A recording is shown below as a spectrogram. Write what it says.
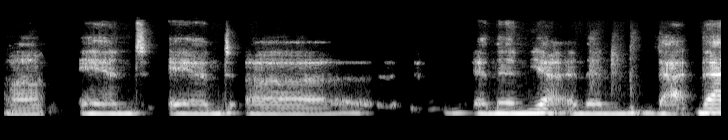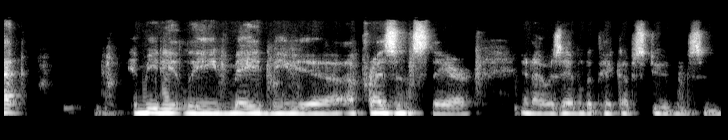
um, and and uh, and then yeah, and then that that immediately made me a, a, presence there and i was able to pick up students and.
